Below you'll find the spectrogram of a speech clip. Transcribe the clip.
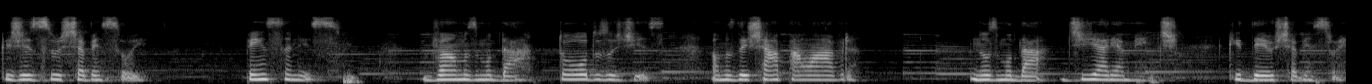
Que Jesus te abençoe. Pensa nisso. Vamos mudar todos os dias. Vamos deixar a palavra nos mudar diariamente. Que Deus te abençoe.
